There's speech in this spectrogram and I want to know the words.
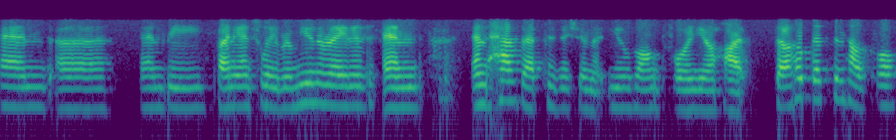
and uh, and be financially remunerated and and have that position that you longed for in your heart. So I hope that's been helpful.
